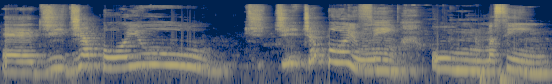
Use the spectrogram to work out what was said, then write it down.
é de, de apoio de, de, apoio, Sim. Um, um, assim,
